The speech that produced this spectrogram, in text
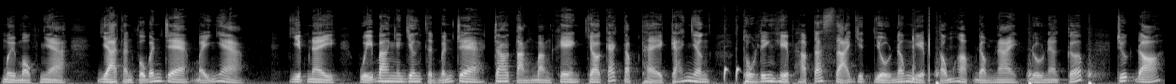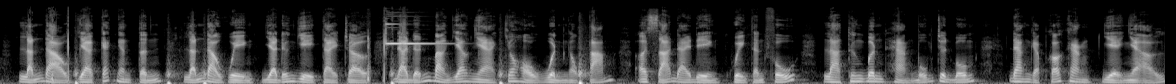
11 nhà và thành phố Bến Tre 7 nhà. Dịp này, Ủy ban Nhân dân tỉnh Bến Tre trao tặng bằng khen cho các tập thể cá nhân thuộc Liên hiệp Hợp tác xã Dịch vụ Nông nghiệp Tổng hợp Đồng Nai Donacop. Trước đó, lãnh đạo và các ngành tỉnh, lãnh đạo huyện và đơn vị tài trợ đã đến bàn giao nhà cho hộ Quỳnh Ngọc Tám ở xã Đại Điền, huyện Thành Phú là thương binh hàng 4 trên 4 đang gặp khó khăn về nhà ở.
